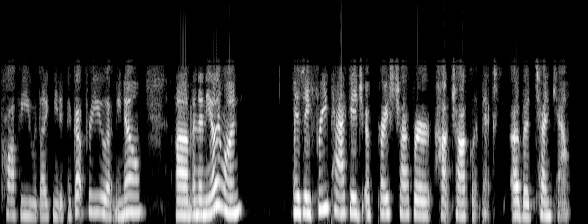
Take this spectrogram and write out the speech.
coffee you would like me to pick up for you, let me know. Um, and then the other one is a free package of Price Chopper hot chocolate mix of a 10 count.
